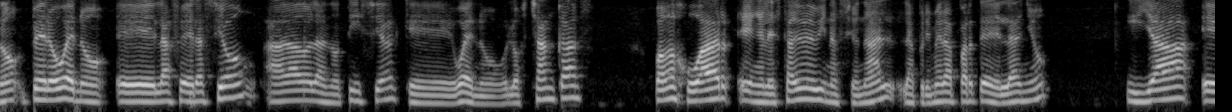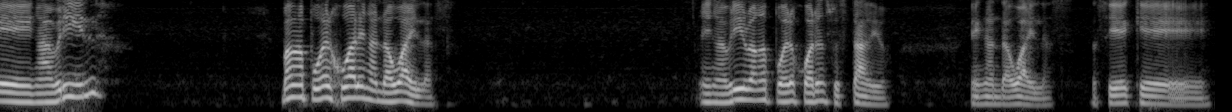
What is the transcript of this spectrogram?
¿no? Pero bueno, eh, la federación ha dado la noticia que, bueno, los chancas van a jugar en el estadio de Binacional la primera parte del año y ya en abril van a poder jugar en Andahuaylas. En abril van a poder jugar en su estadio, en Andahuaylas. Así que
